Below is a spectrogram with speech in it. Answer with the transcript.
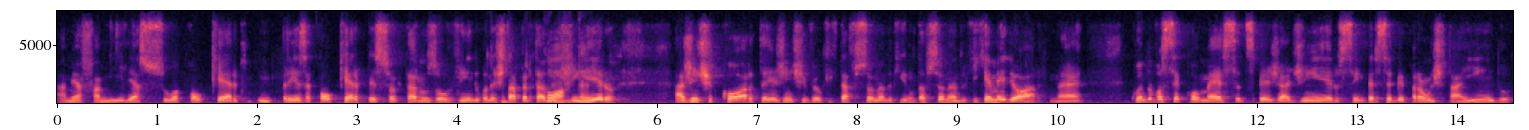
a minha família, a sua, qualquer empresa, qualquer pessoa que está nos ouvindo, quando a gente está apertado corta. de dinheiro, a gente corta e a gente vê o que está funcionando e o que não está funcionando, o que, que é melhor, né? Quando você começa a despejar dinheiro sem perceber para onde está indo,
